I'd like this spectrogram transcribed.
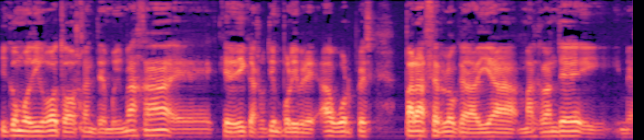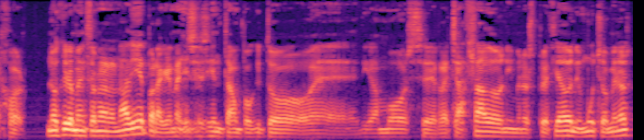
Y como digo, todos gente muy maja, eh, que dedica su tiempo libre a WordPress para hacerlo cada día más grande y, mejor. No quiero mencionar a nadie para que nadie se sienta un poquito, eh, digamos, eh, rechazado ni menospreciado, ni mucho menos.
